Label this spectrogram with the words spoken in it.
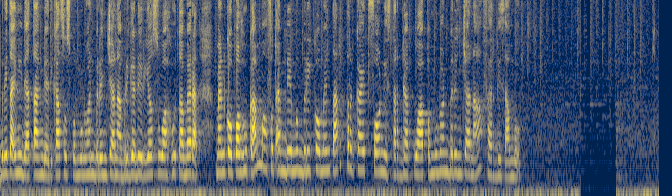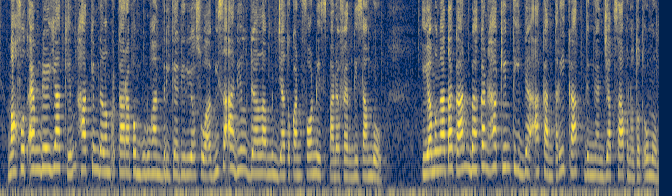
Berita ini datang dari kasus pembunuhan berencana Brigadir Yosua Huta Barat. Menko Polhukam Mahfud MD memberi komentar terkait vonis terdakwa pembunuhan berencana Verdi Sambo. Mahfud MD yakin hakim dalam perkara pembunuhan Brigadir Yosua bisa adil dalam menjatuhkan vonis pada Verdi Sambo. Ia mengatakan bahkan hakim tidak akan terikat dengan jaksa penuntut umum.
